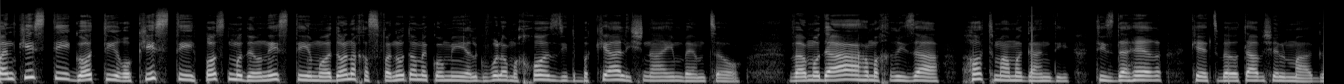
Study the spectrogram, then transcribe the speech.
פנקיסטי, גותי, רוקיסטי, פוסט-מודרניסטי, מועדון החשפנות המקומי על גבול המחוז יתבקע לשניים באמצעו. והמודעה המכריזה, הוט מאמה גנדי, תזדהר כאצבעותיו של מאג.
